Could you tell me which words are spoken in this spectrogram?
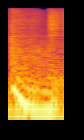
Cool.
